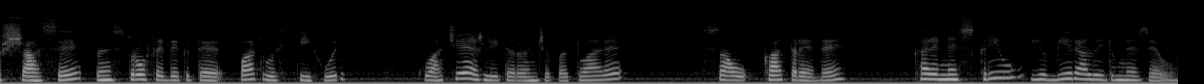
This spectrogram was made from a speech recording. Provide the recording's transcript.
6 în strofe de câte patru stihuri, cu aceeași literă începătoare sau catrene, care ne scriu iubirea lui Dumnezeu.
